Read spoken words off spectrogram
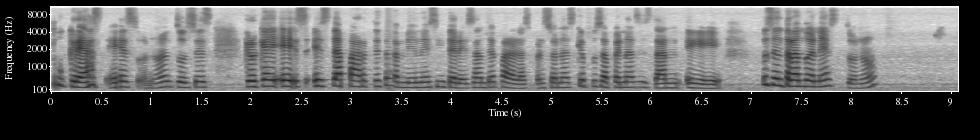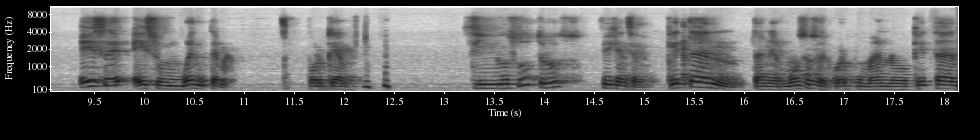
tú creaste eso, ¿no? Entonces, creo que es, esta parte también es interesante para las personas que pues apenas están eh, pues entrando en esto, ¿no? Ese es un buen tema, porque si nosotros, fíjense, qué tan, tan hermoso es el cuerpo humano, qué tan,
